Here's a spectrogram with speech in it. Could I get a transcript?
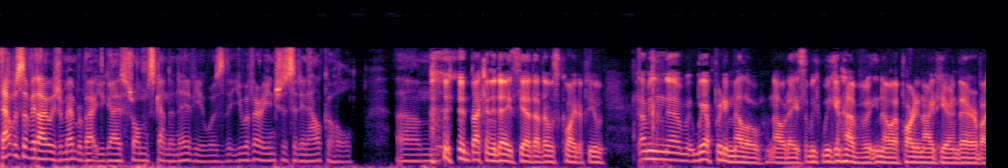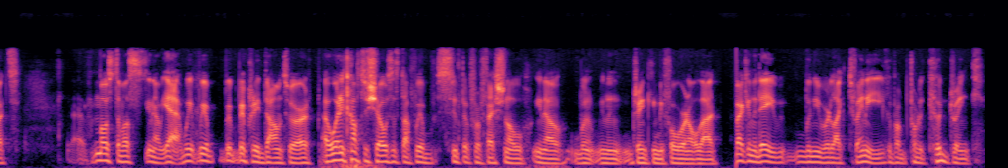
that was something I always remember about you guys from Scandinavia was that you were very interested in alcohol. Um, Back in the days, yeah, that, was quite a few. I mean, uh, we are pretty mellow nowadays. We we can have you know a party night here and there, but most of us, you know, yeah, we we're we're pretty down to earth. Uh, when it comes to shows and stuff, we're super professional, you know, when, when drinking before and all that back in the day when you were like 20 you could probably, probably could drink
